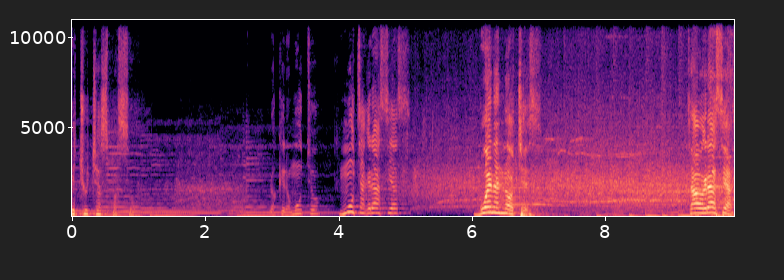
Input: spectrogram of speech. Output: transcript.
¿Qué chuchas pasó? Los quiero mucho. Muchas gracias. Buenas noches. Chao, gracias.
